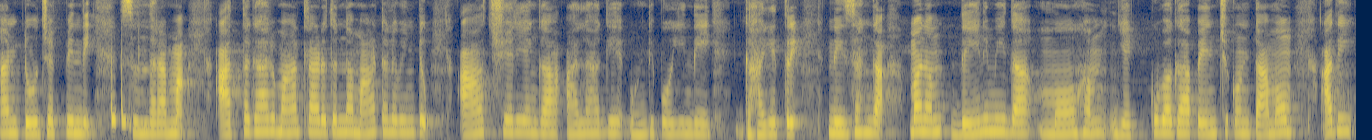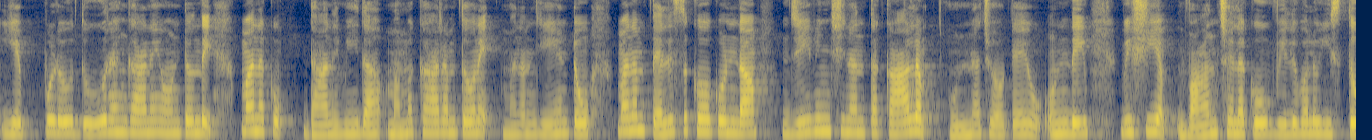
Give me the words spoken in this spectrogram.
అంటూ చెప్పింది. సుందరమ్మ అత్తగారు మాట్లాడుతున్న మాటలు వింటూ ఆశ్చర్యంగా అలాగే ఉండిపోయింది గాయత్రి. నిజంగా మనం దేని మీద మోహం ఎక్కువగా పెంచుకుంటామో అది ఎప్పుడు దూరంగానే ఉంటుంది. మనకు దాని మీద మమకారంతోనే మనం ఏంటో మనం తెలుసుకోకుండా జీవించినంత కాలం ఉన్న చోటే ఉండి విషయం వాంఛలకు విలువలు ఇస్తూ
